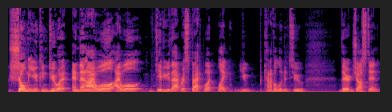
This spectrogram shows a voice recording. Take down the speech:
Show me you can do it, and then I will I will give you that respect. But like you kind of alluded to there, Justin,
